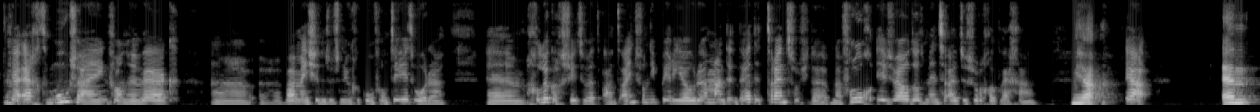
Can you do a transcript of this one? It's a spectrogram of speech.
Ja. Ja. echt moe zijn van hun werk. eh, eh, waarmee ze dus nu geconfronteerd worden. Ehm, gelukkig zitten we het aan het eind van die periode. Maar de, de, de trend, zoals je daar naar vroeg, is wel dat mensen uit de zorg ook weggaan. Ja, Ja, en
